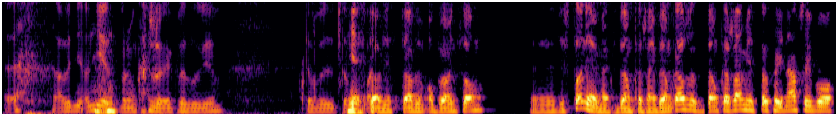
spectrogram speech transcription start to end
ale nie, nie jest bramkarzem, jak rozumiem. To by, to nie, jest, prawie, jest prawym obrońcą. E, wiesz co, nie wiem jak z bramkarzami. Bramkarze, z bramkarzami jest trochę inaczej, bo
